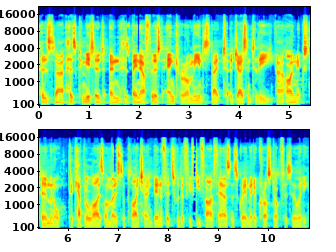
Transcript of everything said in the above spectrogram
has, uh, has committed and has been our first anchor on the interstate to, adjacent to the uh, IMEX terminal to capitalise on those supply chain benefits with a 55,000 square metre cross-dock facility.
